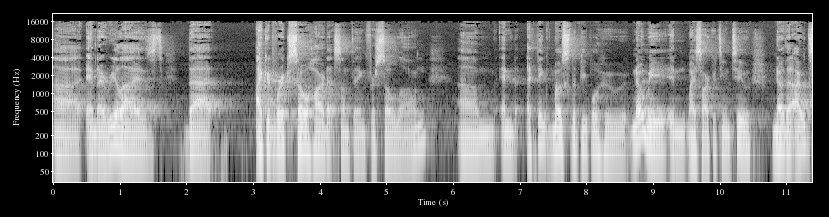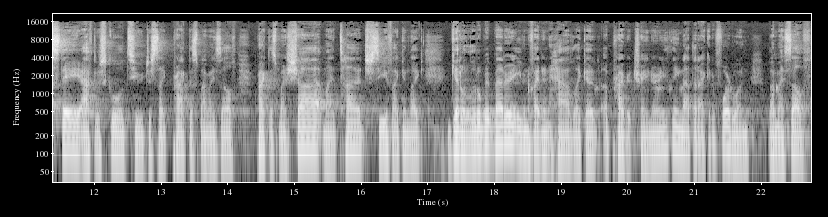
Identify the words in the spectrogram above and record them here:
uh, and I realized that I could work so hard at something for so long Um, and I think most of the people who know me in my soccer team too know that I would stay after school to just like practice by myself, practice my shot, my touch, see if I can like get a little bit better, even if I didn't have like a, a private trainer or anything. Not that I could afford one by myself.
